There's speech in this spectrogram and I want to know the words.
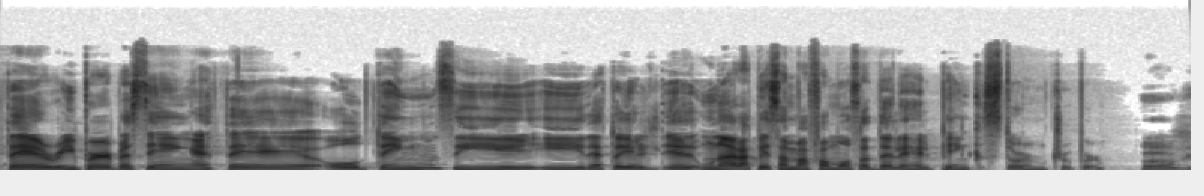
este repurposing este old things y, y de esto. Y el- el- una de las piezas más famosas de él es el Pink Stormtrooper. Ok.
